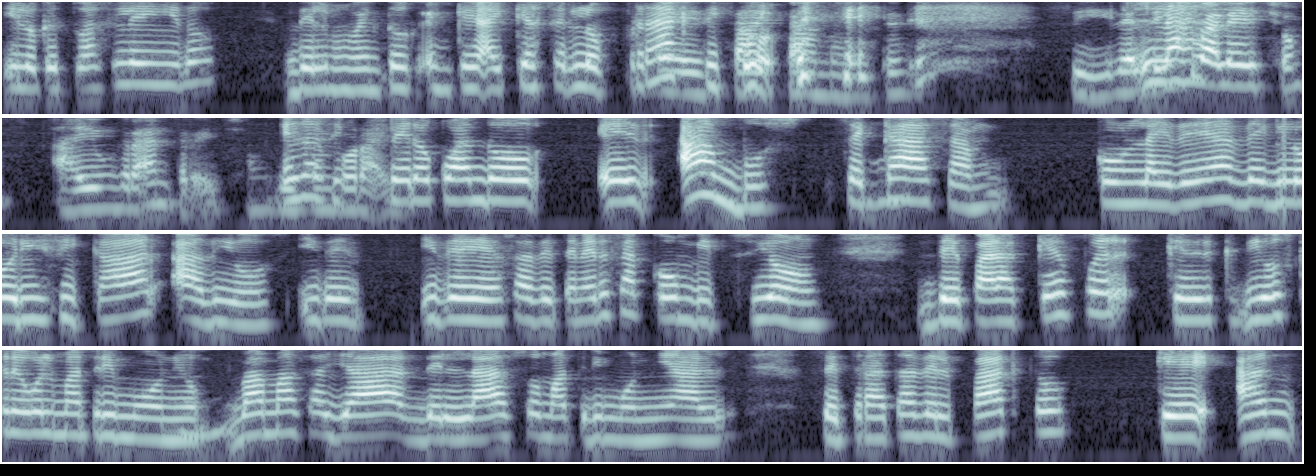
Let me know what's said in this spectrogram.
y lo que tú has leído del momento en que hay que hacerlo práctico. Exactamente. Sí, del dicho al hecho hay un gran trecho. Es así, pero cuando ambos se casan con la idea de glorificar a Dios y de, y de, de tener esa convicción de para qué fue que Dios creó el matrimonio, va más allá del lazo matrimonial, se trata del pacto que han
